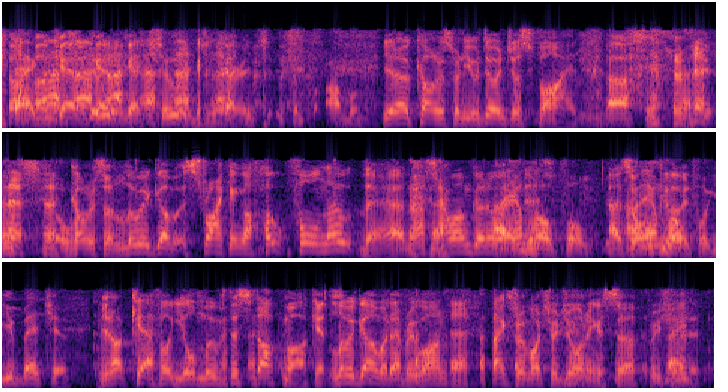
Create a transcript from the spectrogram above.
stagnant okay, okay, okay. sewage there. It's, it's a problem. You know, Congressman, you were doing just fine. Uh, so, Congressman Louie Gohmert striking a hopeful note there. That's how I'm going to I end am hopeful. That's all I am good. hopeful. You betcha. If you're not careful, you'll move the stock market. Louie Gohmert, everyone. Thanks very much for joining us, sir. Appreciate Thanks. it.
